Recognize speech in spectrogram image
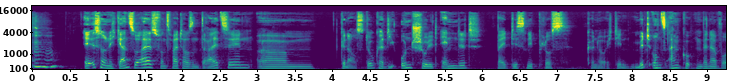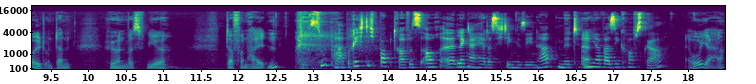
Mhm. Er ist noch nicht ganz so alt, von 2013. Ähm, Genau, Stoker, die Unschuld endet bei Disney Plus. Könnt ihr euch den mit uns angucken, wenn ihr wollt, und dann hören, was wir davon halten. Super, hab richtig Bock drauf. Es ist auch äh, länger her, dass ich den gesehen habe, mit ja. Mia Wasikowska. Oh ja.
